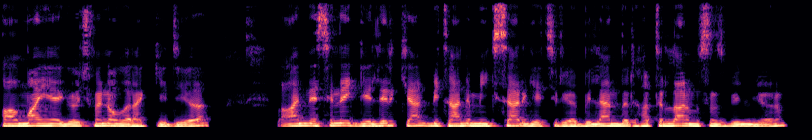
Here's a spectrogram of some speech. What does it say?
Almanya'ya göçmen olarak gidiyor. Annesine gelirken bir tane mikser getiriyor. Blender hatırlar mısınız bilmiyorum.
